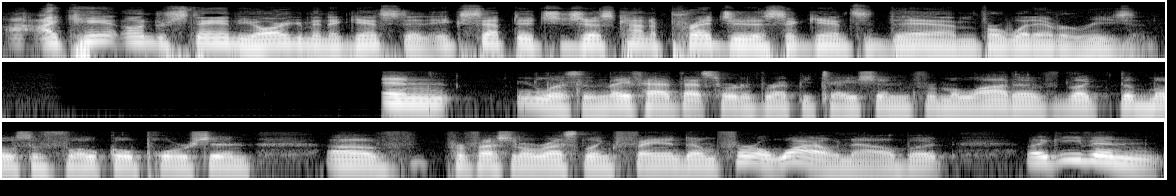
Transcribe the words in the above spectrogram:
I can't understand the argument against it, except it's just kind of prejudice against them for whatever reason. And listen, they've had that sort of reputation from a lot of like the most vocal portion of professional wrestling fandom for a while now. But like even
